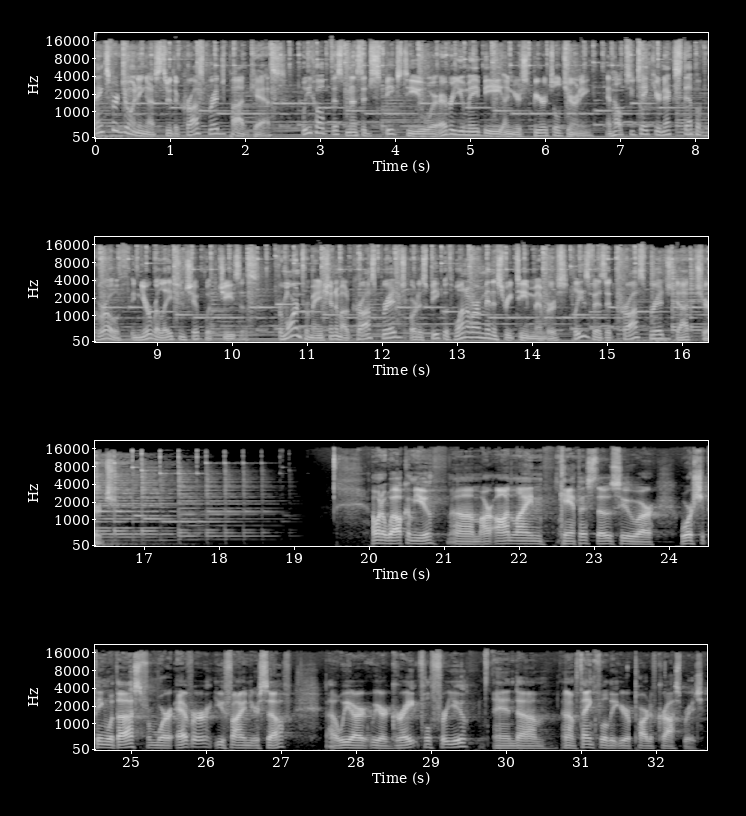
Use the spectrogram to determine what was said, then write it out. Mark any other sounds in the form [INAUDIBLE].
Thanks for joining us through the Crossbridge Podcast. We hope this message speaks to you wherever you may be on your spiritual journey and helps you take your next step of growth in your relationship with Jesus. For more information about Crossbridge or to speak with one of our ministry team members, please visit crossbridge.church. I want to welcome you, um, our online campus, those who are worshiping with us from wherever you find yourself. Uh, we, are, we are grateful for you, and, um, and I'm thankful that you're a part of Crossbridge.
